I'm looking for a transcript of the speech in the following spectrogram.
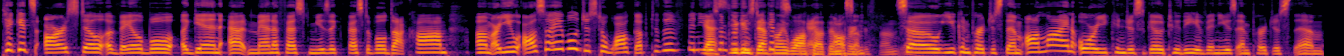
Tickets are still available again at manifestmusicfestival.com. Um, are you also able just to walk up to the venues yes, and purchase you can tickets? definitely walk okay, up and awesome. purchase them. Yeah. So you can purchase them online, or you can just go to the venues and purchase them.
